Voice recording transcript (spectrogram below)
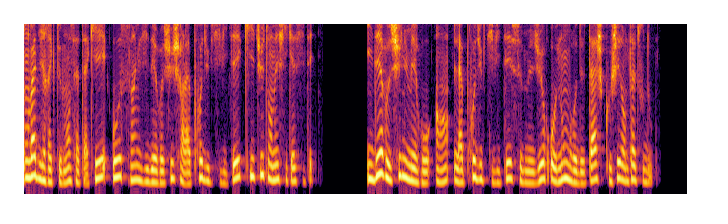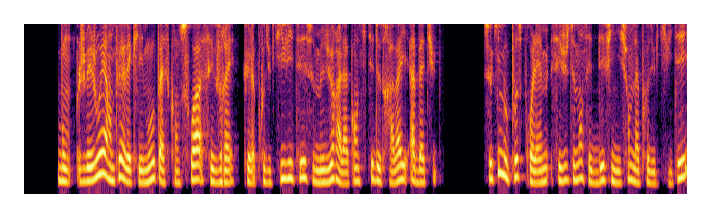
on va directement s'attaquer aux 5 idées reçues sur la productivité qui tuent ton efficacité. Idée reçue numéro 1, la productivité se mesure au nombre de tâches cochées dans ta to-do. Bon, je vais jouer un peu avec les mots parce qu'en soi, c'est vrai que la productivité se mesure à la quantité de travail abattu. Ce qui me pose problème, c'est justement cette définition de la productivité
